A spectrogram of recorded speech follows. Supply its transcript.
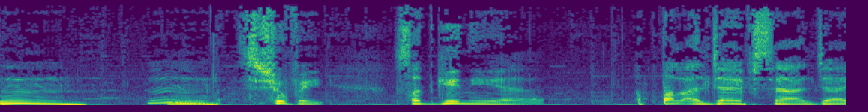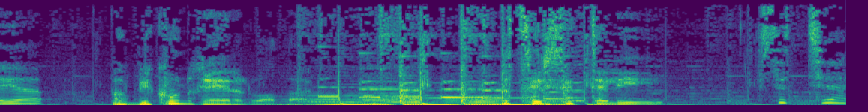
امم أمم. شوفي صدقيني آه، الطلعة الجاية في الساعة الجاية بيكون غير الوضع. بتصير ستة لي. ستة.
